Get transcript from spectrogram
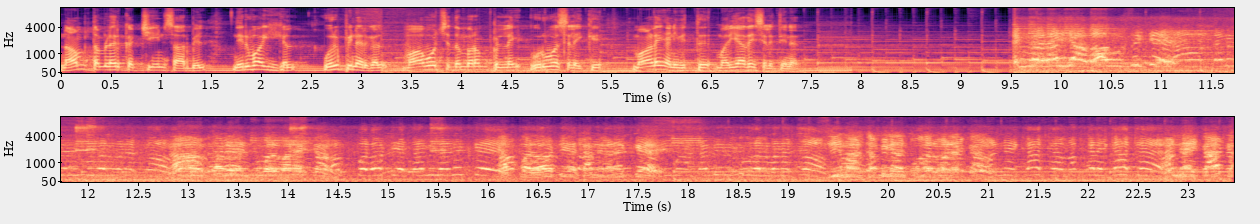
நாம் தமிழர் கட்சியின் சார்பில் நிர்வாகிகள் உறுப்பினர்கள் வாவு சிதம்பரம் பிள்ளை உருவ சிலைக்கு மாலை அணிவித்து மரியாதை செலுத்தினர் எங்கள் ஐயா வஉசிக்கு நாம் தமிழரின் புகழ் வணக்கம் நாம் தமிழரின் புகழ் வணக்கம் தமிழனுக்கு. கப்பலோட்டிய தமிழனுக்கு. சீமான் தமிழின் புகழ் வணக்கம். சீமான் தம்பிகளின் புகழ் வணக்கம். மண்ணை காக்க மக்களை காக்க. மண்ணை காக்க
